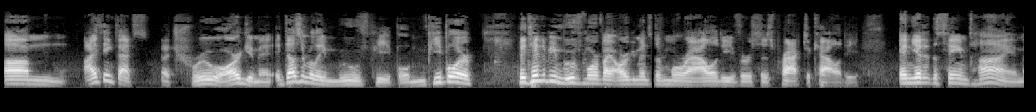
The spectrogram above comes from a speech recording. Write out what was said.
Um, I think that's a true argument. It doesn't really move people. People are they tend to be moved more by arguments of morality versus practicality. And yet at the same time,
